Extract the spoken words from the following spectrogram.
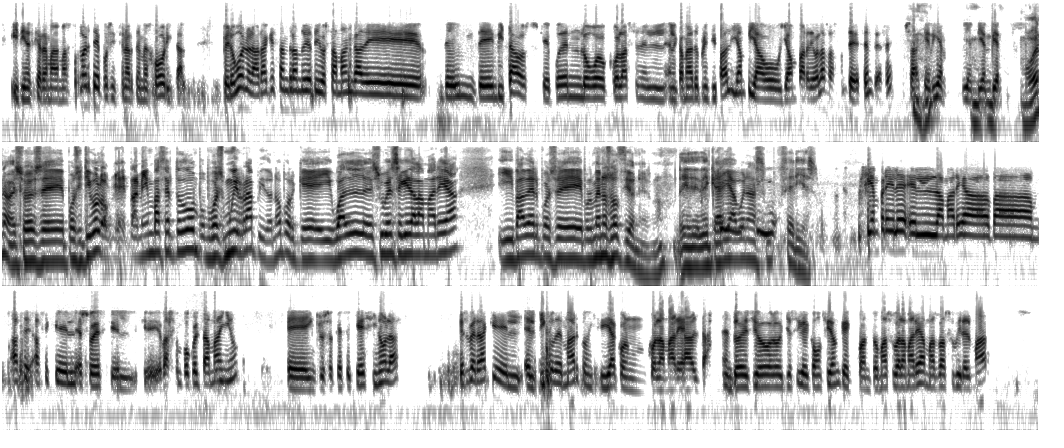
y tienes que remar más fuerte, posicionarte mejor y tal. Pero bueno, la verdad que está entrando, ya te digo, esta manga de, de, invitados que pueden luego colarse en el, en el, campeonato principal y han pillado ya un par de olas bastante decentes, ¿eh? O sea, que bien, bien, bien, bien. Bueno, eso es eh, positivo, lo que también va a ser todo pues muy rápido, ¿no? Porque igual eh, sube enseguida la marea y va a haber pues, eh, pues menos opciones, ¿no? De, que haya buenas series siempre la marea va hace, hace que eso es que, el, que baje un poco el tamaño eh, incluso que se quede sin olas, es verdad que el, pico de mar coincidía con, la marea alta. Entonces yo, yo sí que confío en que cuanto más suba la marea, más va a subir el mar.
